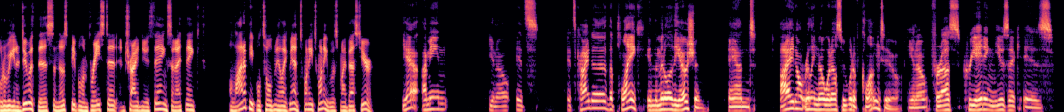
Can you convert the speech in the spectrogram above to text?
what are we going to do with this? And those people embraced it and tried new things. And I think a lot of people told me, like, man, 2020 was my best year. Yeah. I mean, you know, it's, it's kind of the plank in the middle of the ocean. And I don't really know what else we would have clung to. You know, for us, creating music is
